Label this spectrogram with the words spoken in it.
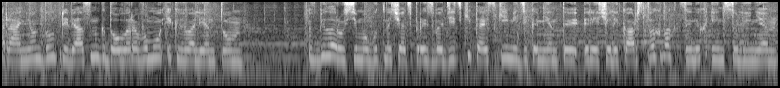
Ранее он был привязан к долларовому эквиваленту. В Беларуси могут начать производить китайские медикаменты. Речь о лекарствах, вакцинах и инсулине.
